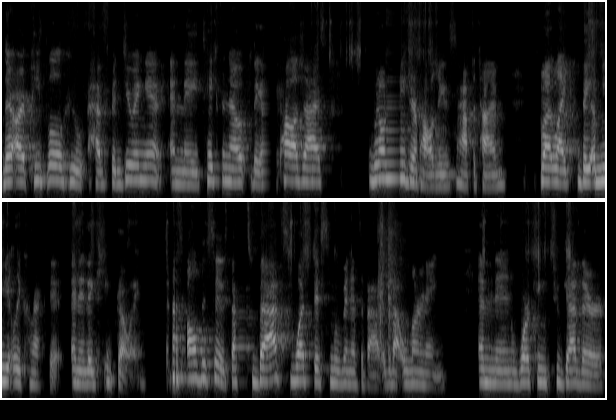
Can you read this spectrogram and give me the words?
there are people who have been doing it and they take the note, they apologize, we don't need your apologies half the time, but like they immediately correct it and then they keep going. And that's all this is. That's that's what this movement is about. It's about learning and then working together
